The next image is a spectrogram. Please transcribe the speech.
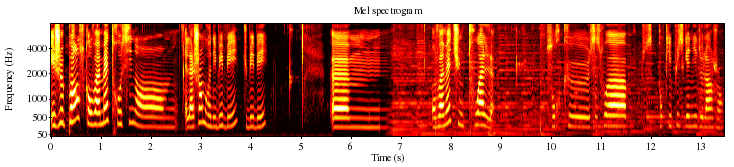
Et je pense qu'on va mettre aussi dans la chambre des bébés, du bébé. Euh, on va mettre une toile pour que ça soit pour qu'il puisse gagner de l'argent.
